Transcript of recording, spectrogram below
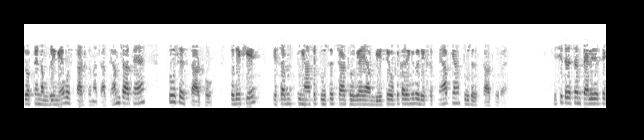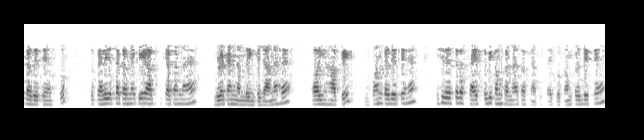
जो अपने नंबरिंग है वो स्टार्ट करना चाहते हैं। हम चाहते हैं टू से स्टार्ट हो। तो देखिए, ये सब यहाँ से टू से स्टार्ट हो गया यहाँ बी से ओके करेंगे तो देख सकते हैं आप यहाँ टू से स्टार्ट हो रहा है। इसी तरह से हम पहले जैसे कर देते हैं इसको। तो पहले जैसा करने के लिए आपको क्या करना है? बुलेट एंड नंबरिंग पे जाना है और यहाँ पे वन कर देते हैं। इसी तरह से अगर साइज़ को भी कम करना है तो आप यहाँ से साइज़ को कम कर देते हैं।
